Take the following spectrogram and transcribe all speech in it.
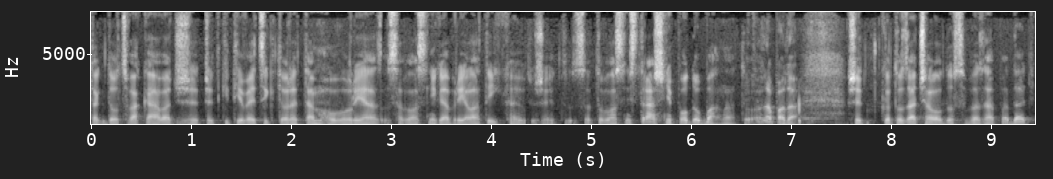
tak docvakávať, že všetky tie veci, ktoré tam hovoria, sa vlastne Gabriela týkajú, že sa to vlastne strašne podobá na to. To zapadá. Všetko to začalo do seba zapadať.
